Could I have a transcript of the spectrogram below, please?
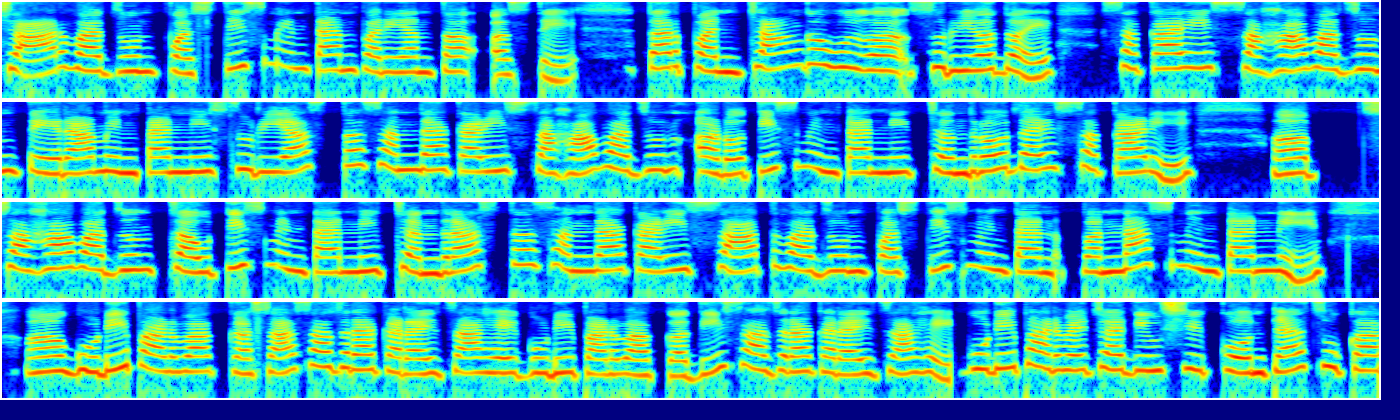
चार वाजून पस्तीस मिनिटांपर्यंत असते. तर पंच पंचांग सूर्योदय सकाळी सहा वाजून तेरा मिनिटांनी सूर्यास्त संध्याकाळी सहा वाजून अडोतीस मिनिटांनी चंद्रोदय सकाळी सहा वाजून चौतीस मिनिटांनी चंद्रास्त संध्याकाळी सात वाजून पस्तीस मिनिटां पन्नास मिनिटांनी गुढीपाडवा कसा साजरा करायचा आहे? गुढीपाडवा कधी साजरा करायचा आहे? गुढीपाडव्याच्या दिवशी कोणत्या चुका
